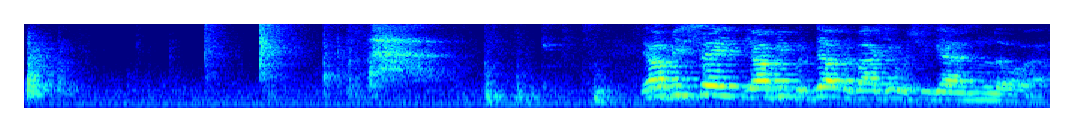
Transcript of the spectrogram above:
Y'all be safe. Y'all be productive. I'll get with you guys in a little while.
